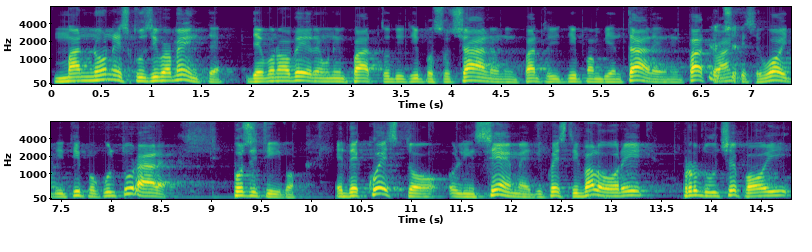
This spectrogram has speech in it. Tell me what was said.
ma non esclusivamente devono avere un impatto di tipo sociale, un impatto di tipo ambientale, un impatto anche se vuoi di tipo culturale positivo. Ed è questo l'insieme di questi valori produce poi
